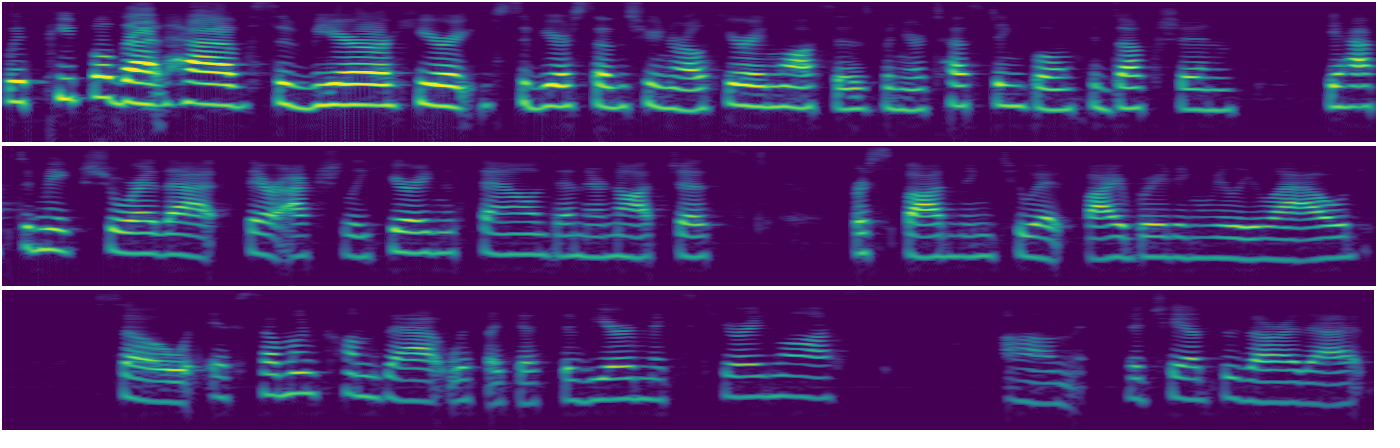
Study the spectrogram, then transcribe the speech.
With people that have severe hearing, severe sensorineural hearing losses, when you're testing bone conduction, you have to make sure that they're actually hearing the sound and they're not just responding to it vibrating really loud. So if someone comes out with like a severe mixed hearing loss, um, the chances are that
